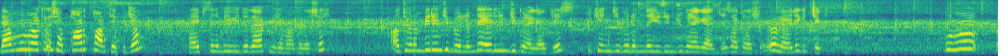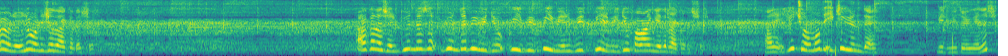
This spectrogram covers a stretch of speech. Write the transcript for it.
Ben bunu arkadaşlar part part yapacağım. Ha, hepsini bir videoda yapmayacağım arkadaşlar. Atıyorum birinci bölümde 50. güne geleceğiz. ikinci bölümde 100. güne geleceğiz arkadaşlar. Öyle öyle gidecek. Bunu öyle öyle oynayacağız arkadaşlar. Arkadaşlar günde günde bir video bir bir bir, bir, bir, video falan gelir arkadaşlar. Yani hiç olmadı iki günde bir video gelir.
